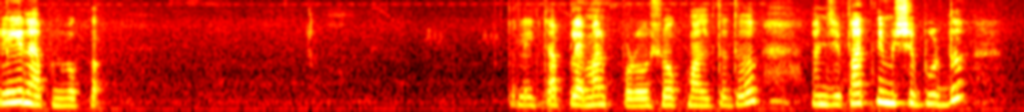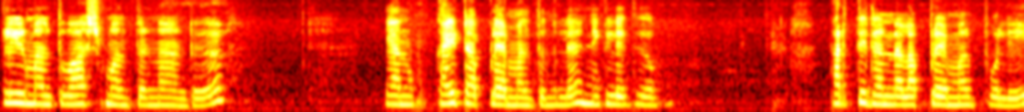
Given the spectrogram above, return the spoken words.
ಕ್ಲೀನ್ ಆಪುನ ಬೊಕ್ಕ ಅಪ್ಲೈ ಮಲ್ಪೊಡು ಶೋಕ್ ಮಲ್ತದು ಒಂಜಿ ಪತ್ತು ನಿಮಿಷ ಬುಡ್ದು ಕ್ಲೀನ್ ಮಲ್ತು ವಾಶ್ ಮಲ್ತಣ್ಣಾಂಡು ಯಾನ್ ಕೈಟ್ ಅಪ್ಲೈ ಮಲ್ತಂದ್ರೆ ನಿಕ್ಲಿಗೆ ಪರ್ತಿ ದಂಡಲ ಅಪ್ಲೈ ಮಲ್ಪೊಲಿ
